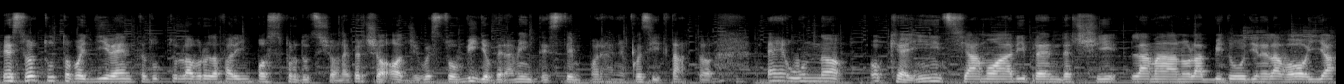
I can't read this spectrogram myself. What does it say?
e soprattutto poi diventa tutto un lavoro da fare in post produzione perciò oggi questo video veramente estemporaneo così tanto è un ok iniziamo a riprenderci la mano l'abitudine la voglia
